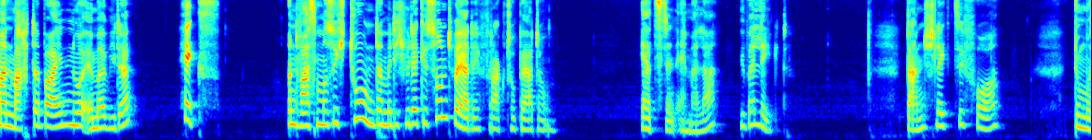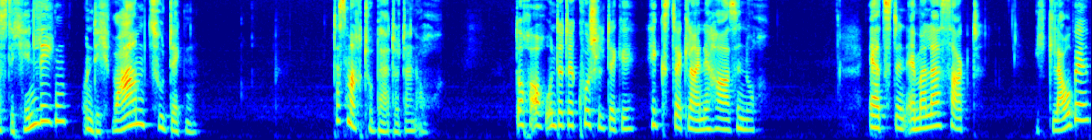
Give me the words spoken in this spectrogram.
Man macht dabei nur immer wieder Hicks. Und was muss ich tun, damit ich wieder gesund werde? fragt Huberto. Ärztin Emmerla überlegt. Dann schlägt sie vor, du musst dich hinlegen und dich warm zudecken. Das macht Huberto dann auch. Doch auch unter der Kuscheldecke hickst der kleine Hase noch. Ärztin Emmerla sagt, ich glaube,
